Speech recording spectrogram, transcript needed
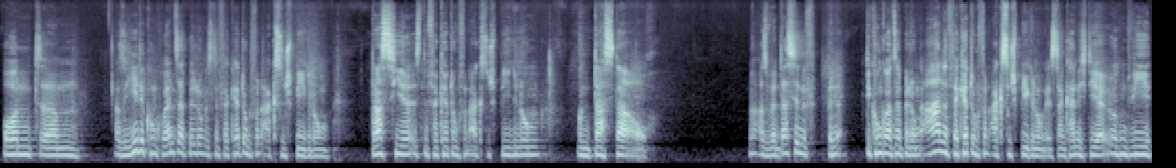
Und ähm, also jede Konkurrenzabbildung ist eine Verkettung von Achsenspiegelungen. Das hier ist eine Verkettung von Achsenspiegelungen und das da auch. Ne? Also wenn das hier eine, wenn die Konkurrenzabbildung A eine Verkettung von Achsenspiegelung ist, dann kann ich die ja irgendwie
